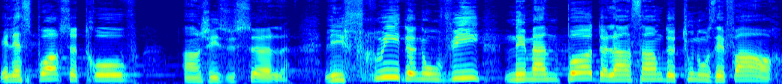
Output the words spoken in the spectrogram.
Et l'espoir se trouve en Jésus seul. Les fruits de nos vies n'émanent pas de l'ensemble de tous nos efforts.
